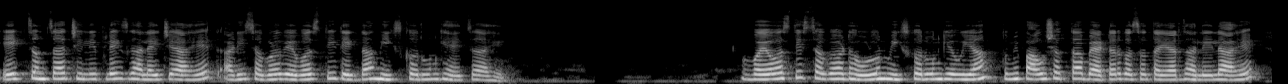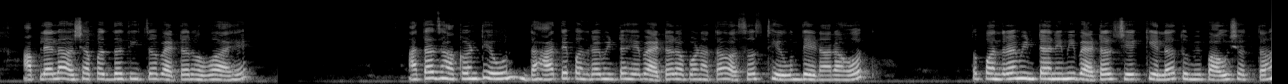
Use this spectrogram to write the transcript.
एक चमचा चिली फ्लेक्स घालायचे आहेत आणि सगळं व्यवस्थित एकदा मिक्स करून घ्यायचं आहे. व्यवस्थित सगळं ढवळून मिक्स करून घेऊया. तुम्ही पाहू शकता बॅटर कसं तयार झालेलं आहे. आपल्याला अशा पद्धतीचं बॅटर हवं आहे. आता झाकण ठेवून दहा ते पंधरा मिनटं हे बॅटर आपण आता असंच ठेवून देणार आहोत. तर पंधरा मिनटाने मी बॅटर चेक केलं तुम्ही पाहू शकता.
